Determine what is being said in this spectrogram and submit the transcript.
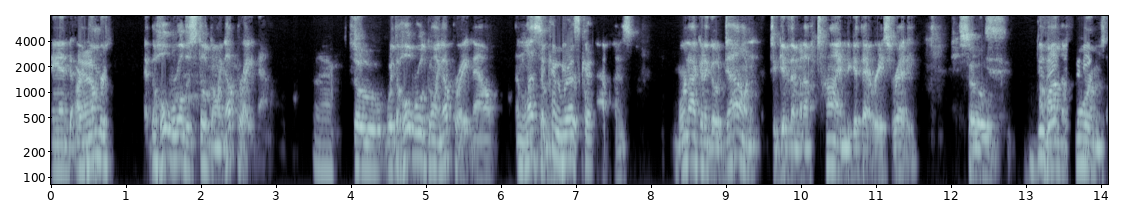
and our Yeah. numbers, the whole world is still going up right now. Yeah. So with the whole world going up right now, unless a can risk miracle happens, we're not going to go down to give them enough time to get that race ready. So Do I'm they on the forums.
